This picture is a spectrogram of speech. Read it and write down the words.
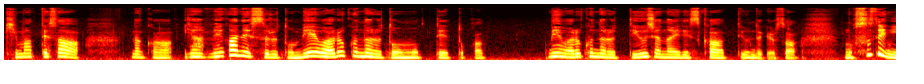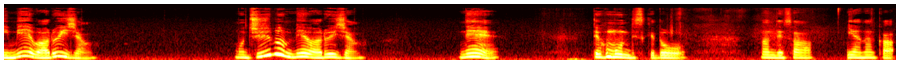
決まってさなんか「いや眼鏡すると目悪くなると思って」とか「目悪くなるって言うじゃないですか」って言うんだけどさもうすでに目悪いじゃん。もう十分目悪いじゃん。ねえ。って思うんですけどなんでさいやなんか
